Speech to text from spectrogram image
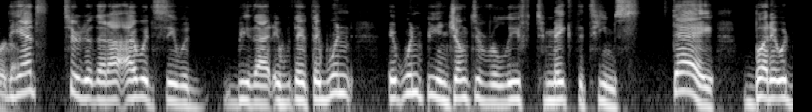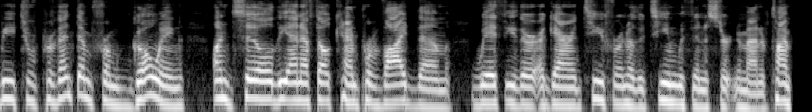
of. answer to that I, I would see would be that it, they, they wouldn't it wouldn't be injunctive relief to make the team stay, but it would be to prevent them from going until the NFL can provide them with either a guarantee for another team within a certain amount of time.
